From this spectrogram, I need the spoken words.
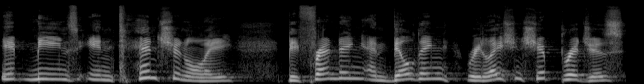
it means intentionally befriending and building relationship bridges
